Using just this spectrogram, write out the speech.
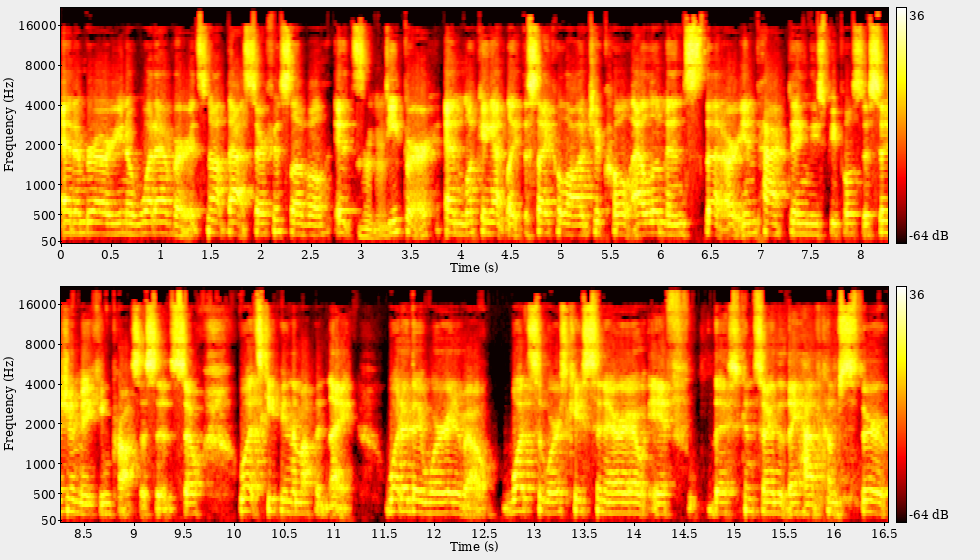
Edinburgh or you know whatever. It's not that surface level. It's mm-hmm. deeper and looking at like the psychological elements that are impacting these people's decision making processes. So what's keeping them up at night? What are they worried about? What's the worst case scenario if this concern that they have comes through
